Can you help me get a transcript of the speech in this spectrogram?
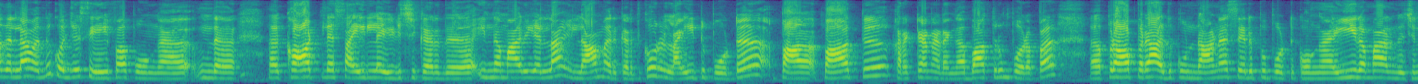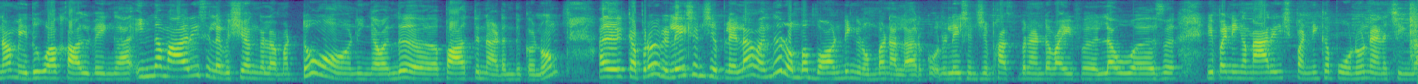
அதெல்லாம் வந்து கொஞ்சம் சேஃபாக போங்க. இந்த காட்டில் சைடில் இடிச்சுக்கிறது இந்த மாதிரியெல்லாம் இல்லாமல் இருக்கிறதுக்கு ஒரு லைட்டு போட்டு பா பார்த்து கரெக்டாக நடங்க. பாத்ரூம் போகிறப்ப ப்ராப்பராக அதுக்கு உண்டான செருப்பு போட்டுக்கோங்க. ஈரமாக இருந்துச்சுன்னா மெதுவாக கால் வைங்க. இந்த மாதிரி சில விஷயங்களை மட்டும் நீங்கள் வந்து பார்த்து நடந்துக்கணும். அதுக்கப்புறம் ரிலேஷன்ஷிப்லாம் வந்து ரொம்ப பாண்டிங் ரொம்ப நல்லாயிருக்கும். Relationship husband and wife lovers இப்போ நீங்கள் மேரேஜ் பண்ணிக்க போகணும்னு நினச்சிங்க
